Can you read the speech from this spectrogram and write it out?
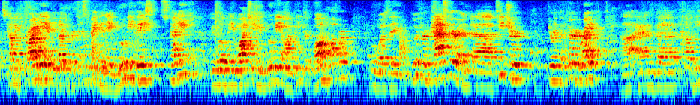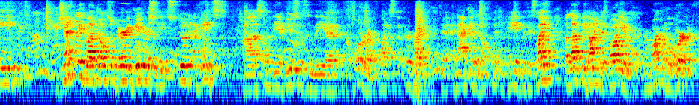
It's coming Friday. If you'd like to participate in a movie-based study, we will be watching a movie on Dietrich Bonhoeffer, who was a Lutheran pastor and uh, teacher during the Third Reich, uh, and uh, how he gently but also very vigorously stood against uh, some of the abuses and the, uh, the horror of what the Third Reich uh, enacted and ultimately paid with his life, but left behind this body of remarkable work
